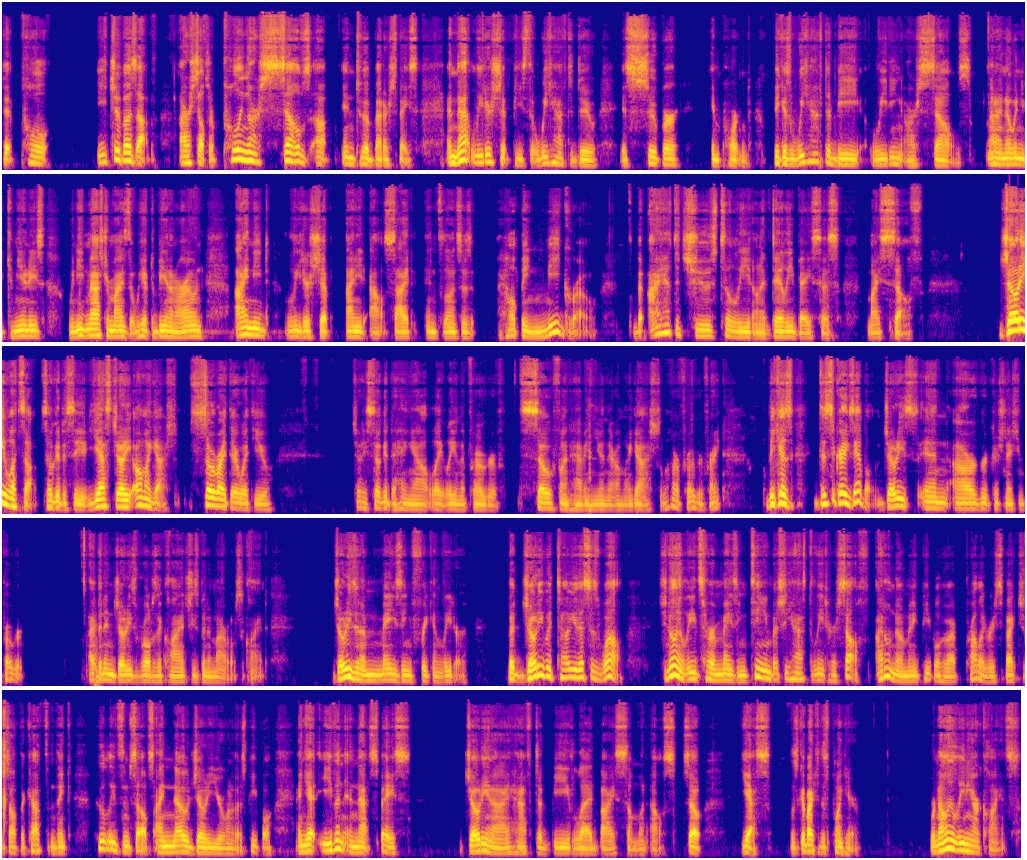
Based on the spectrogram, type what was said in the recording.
that pull each of us up ourselves or pulling ourselves up into a better space. And that leadership piece that we have to do is super important because we have to be leading ourselves. And I know we need communities, we need masterminds that we have to be in on our own. I need leadership, I need outside influences helping me grow, but I have to choose to lead on a daily basis myself. Jody, what's up? So good to see you. Yes, Jody. Oh my gosh, so right there with you. Jody, so good to hang out lately in the pro group. So fun having you in there. Oh my gosh, I love our pro group, right? Because this is a great example. Jody's in our Group Coach Nation pro group. I've been in Jody's world as a client. She's been in my world as a client. Jody's an amazing freaking leader. But Jody would tell you this as well. She not only leads her amazing team, but she has to lead herself. I don't know many people who I probably respect just off the cuff and think, who leads themselves? I know, Jody, you're one of those people. And yet, even in that space, Jody and I have to be led by someone else. So, yes, let's go back to this point here. We're not only leading our clients,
